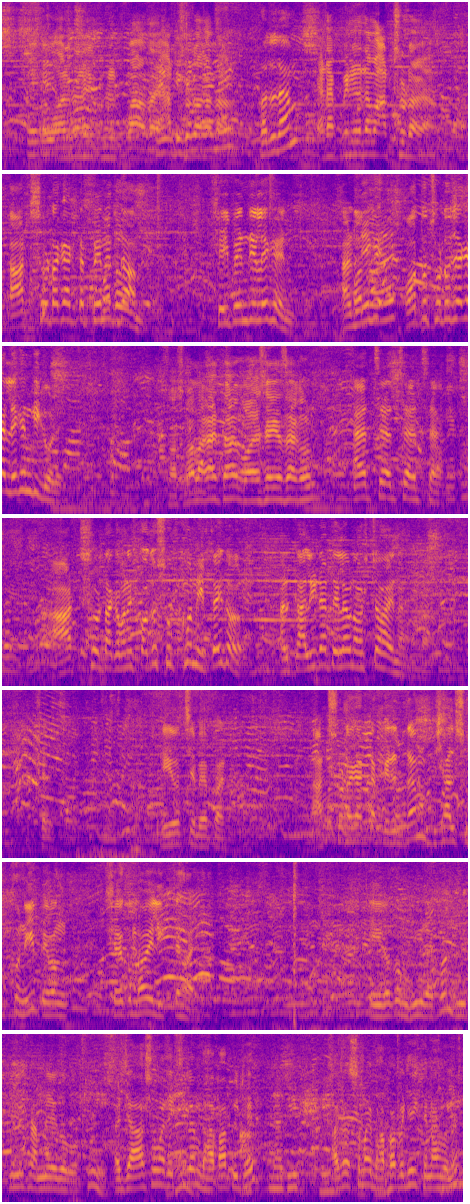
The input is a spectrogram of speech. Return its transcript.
কত দাম? একটা পেনের দাম আটশো টাকা। আটশো টাকা একটা পেনের দাম? সেই পেন দিয়ে লেখেন? আর লেখে অত ছোট জায়গায় লেখেন কি করে? চশমা লাগাইতে হয় বয়স হয়ে গেছে এখন। আচ্ছা আচ্ছা আচ্ছা। আটশো টাকা মানে কত সূক্ষ্ম নিপ তাই তো? আর কালিটা তেলেও নষ্ট হয় না। আচ্ছা আচ্ছা। এই হচ্ছে ব্যাপার। আটশো টাকা একটা পেনের দাম বিশাল সূক্ষ্ম নিপ এবং সেরকমভাবে লিখতে হয়। এইরকম ভিড় এখন ভিড় খেলে সামনে এগোবো। আর যাওয়ার সময় দেখছিলাম ভাপা পিঠে। আসার সময় ভাপা পিঠেই কেনা হলো।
